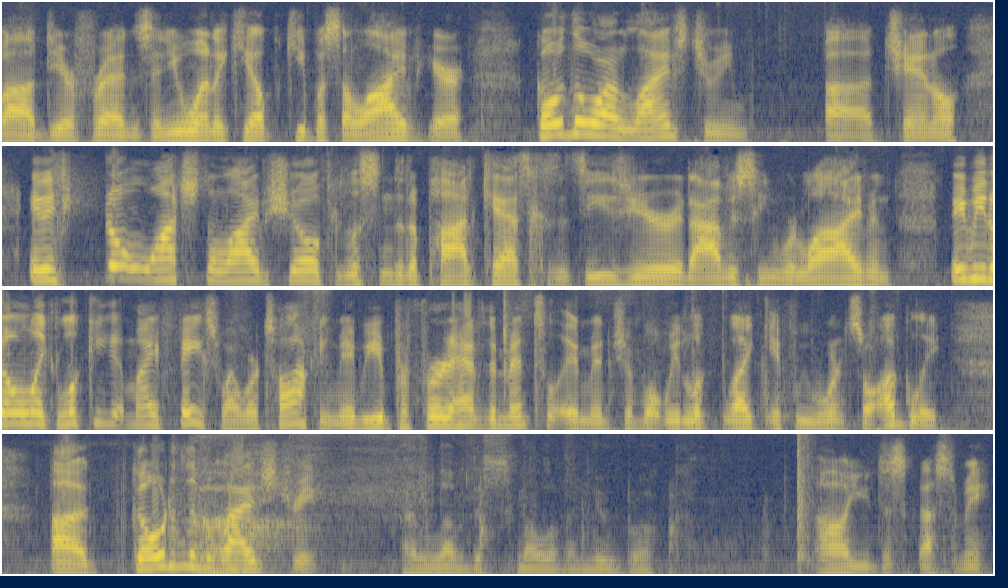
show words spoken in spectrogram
uh, dear friends, and you want to help keep us alive here, go to our live stream uh, channel. And if you don't watch the live show, if you listen to the podcast because it's easier, and obviously we're live, and maybe you don't like looking at my face while we're talking, maybe you prefer to have the mental image of what we look like if we weren't so ugly. Uh, go to the live stream. I love the smell of a new book. Oh, you disgust me.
